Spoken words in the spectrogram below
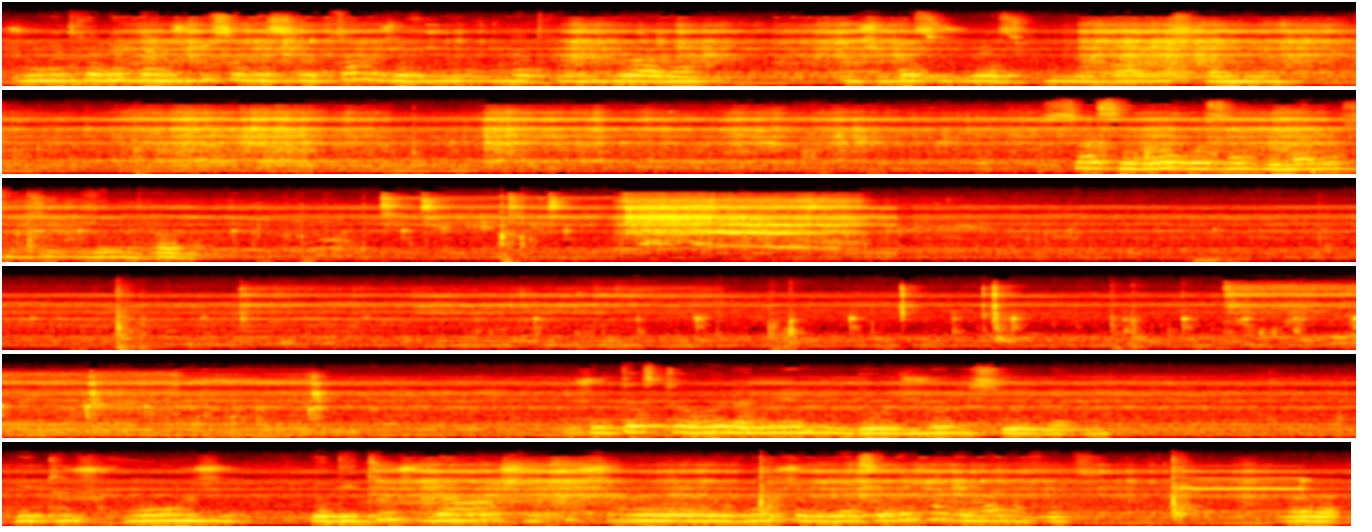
Je vous mettrai le lien du bus en description, mais j'ai vu une autre vidéo avant. Donc, je sais pas si je vais la supprimer ou pas, mais ce sera mieux. Ça, c'est l'euro simple, Mario City, je vous ai montré avant. Je testerai la nuit de jeux sur Les touches rouges, il y a des touches blanches, des touches euh, rouges, ça dépend des en fait. Voilà.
